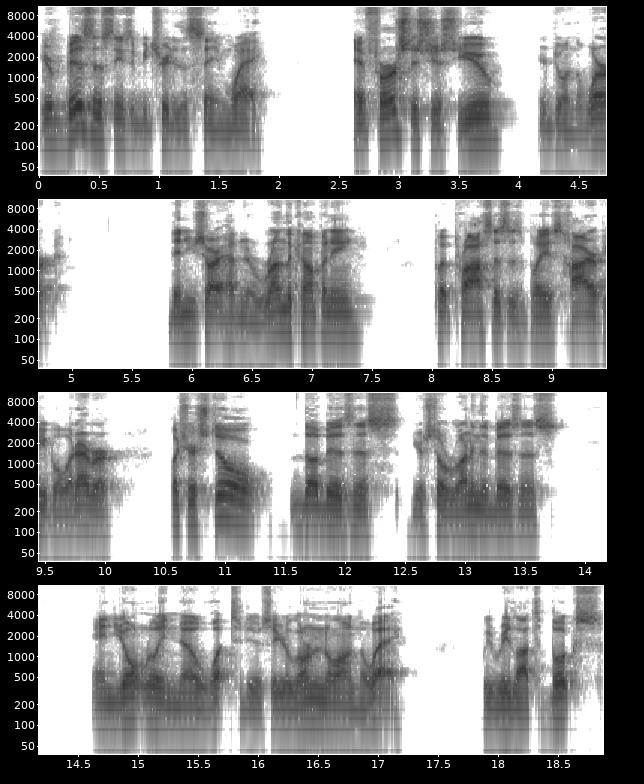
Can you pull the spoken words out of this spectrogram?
Your business needs to be treated the same way. At first, it's just you, you're doing the work. Then you start having to run the company, put processes in place, hire people, whatever. But you're still the business, you're still running the business, and you don't really know what to do. So you're learning along the way. We read lots of books,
